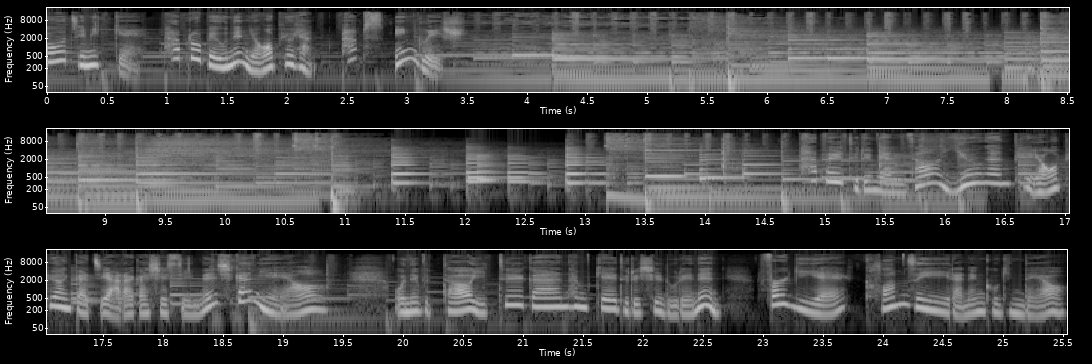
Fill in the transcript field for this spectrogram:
쉽고 재밌게 팝으로 배우는 영어 표현 Pops English 팝을 들으면서 유용한 표- 영어 표현까지 알아가실 수 있는 시간이에요. 오늘부터 이틀간 함께 들으실 노래는 Fergie의 Clumsy라는 곡인데요.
